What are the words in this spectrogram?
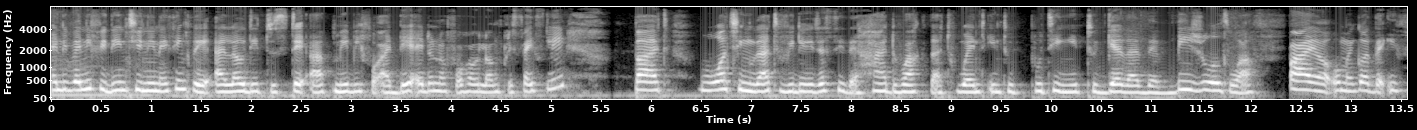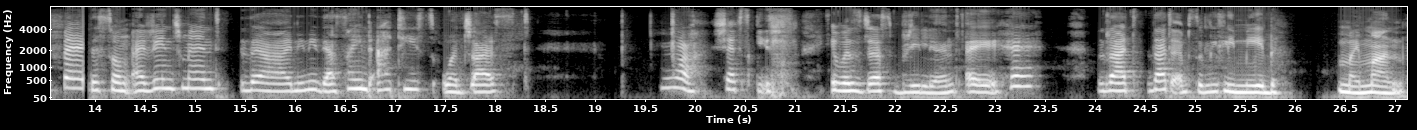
and even if you didn't tune in, I think they allowed it to stay up maybe for a day. I don't know for how long precisely but watching that video you just see the hard work that went into putting it together the visuals were fire oh my god the effect the song arrangement the nini the assigned artists were just mwah, chef's kiss it was just brilliant i hey, that that absolutely made my month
